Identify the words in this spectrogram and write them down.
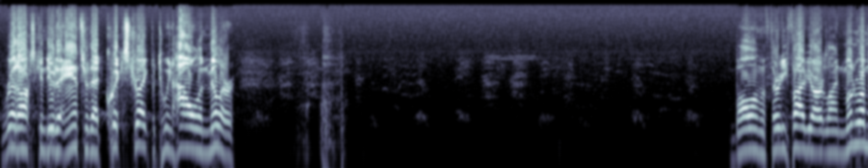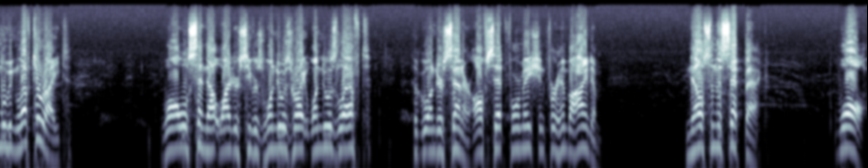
Red Hawks can do to answer that quick strike between Howell and Miller. Ball on the 35 yard line. Monroe moving left to right. Wall will send out wide receivers, one to his right, one to his left. He'll go under center. Offset formation for him behind him. Nelson the setback. Wall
